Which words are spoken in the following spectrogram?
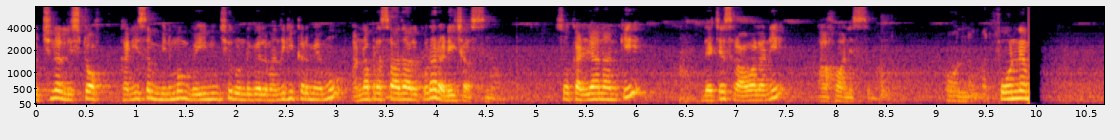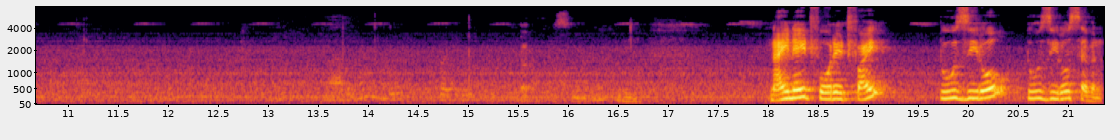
వచ్చిన లిస్ట్ ఆఫ్ కనీసం మినిమం వెయ్యి నుంచి రెండు వేల మందికి ఇక్కడ మేము అన్నప్రసాదాలు కూడా రెడీ చేస్తున్నాం. సో కళ్యాణానికి దయచేసి రావాలని ఆహ్వానిస్తున్నాం. Phone number. Phone number nine eight four eight five two zero two zero seven.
